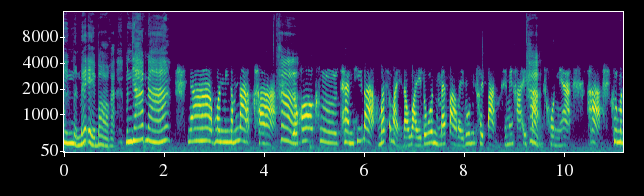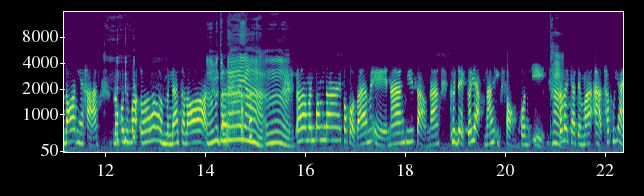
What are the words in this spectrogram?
ริง ๆ เหมือนแม่เอ๋บอกอะ มันยากนะ ยากมันมีน้ำหนักค่ะ ค่ะแล้วก็คือแทนที่แบบเมื่อสมัยเราวัยรุ่น แม่ปลาวัยรุ่นเคยปั่นใช่ไหมคะไอ้ค่ะสามคนเนี่ยค่ะ คือมันรอดไงคะเราก็นึกว่า เออ มันน่าจะรอด เออมันต้องได้อะ เออ เออ มันต้องได้ ปรากฏว่าแม่เอ๋นั่งพี่สาวนั่ง คือเด็กก็อยากนั่งอีกสองคนอีก ค่ะ ก็เลยกลายเป็นว่าอะถ้าผู้ใหญ่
